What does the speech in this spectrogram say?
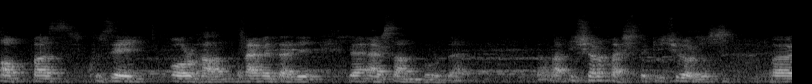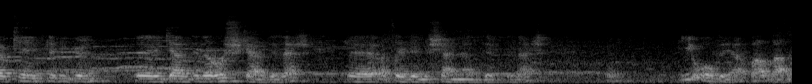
Abbas, Kuzey, Orhan, Mehmet Ali ve Ersan burada. Valla bir şarap açtık, içiyoruz. Ee, keyifli bir gün. Ee, geldiler, hoş geldiler. Ee, atölyemi şenlendirdiler. İyi oldu ya valla.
